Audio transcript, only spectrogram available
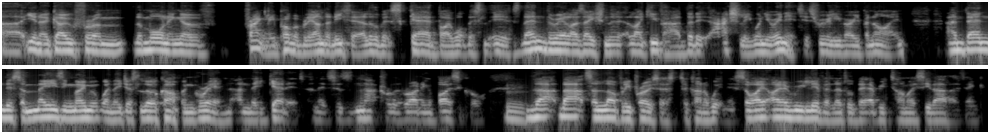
uh, you know, go from the morning of frankly probably underneath it a little bit scared by what this is then the realization that like you've had that it actually when you're in it it's really very benign. And then this amazing moment when they just look up and grin and they get it and it's as natural as riding a bicycle. Mm. that that's a lovely process to kind of witness. So I, I relive it a little bit every time i see that i think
